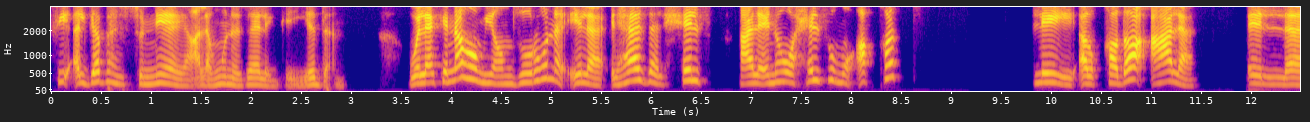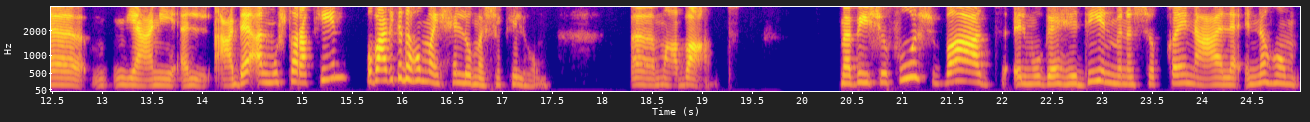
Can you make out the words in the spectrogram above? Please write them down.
في الجبهة السنية يعلمون ذلك جيدا ولكنهم ينظرون إلى هذا الحلف على أنه حلف مؤقت للقضاء على يعني الأعداء المشتركين وبعد كده هم يحلوا مشاكلهم آه، مع بعض. ما بيشوفوش بعض المجاهدين من الشقين على إنهم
